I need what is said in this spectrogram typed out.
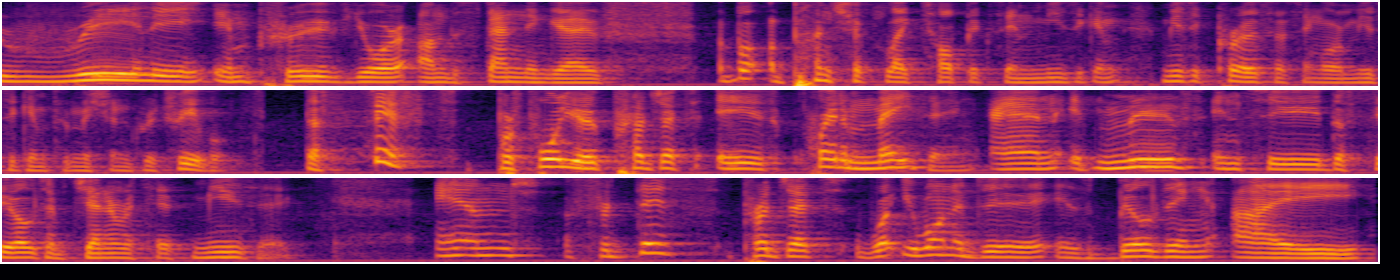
really improve your understanding of a, a bunch of like topics in music and music processing or music information retrieval. The fifth portfolio project is quite amazing and it moves into the field of generative music. And for this project, what you want to do is building a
